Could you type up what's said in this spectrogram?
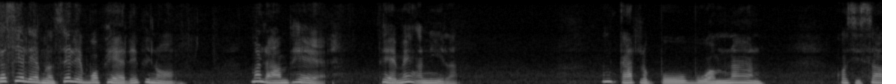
ก็เสียเรียมหรอเสียเรียมบ่แผ่ได้พี่น้องมาดามแผ่แผ่แม่งอันนี้ล่ะ มันกัดละโปบวมน่านก็สิเศร้า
